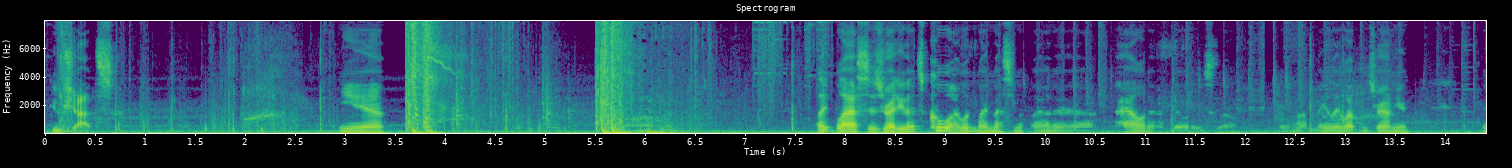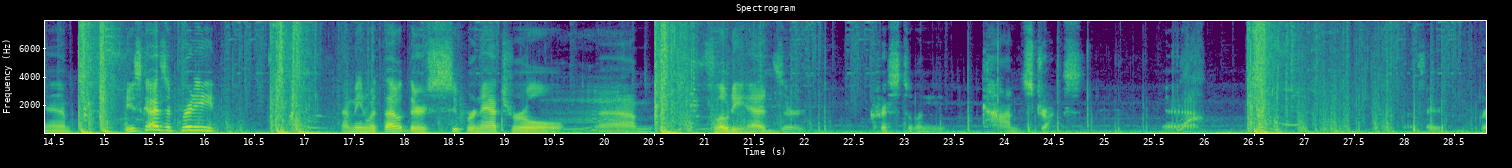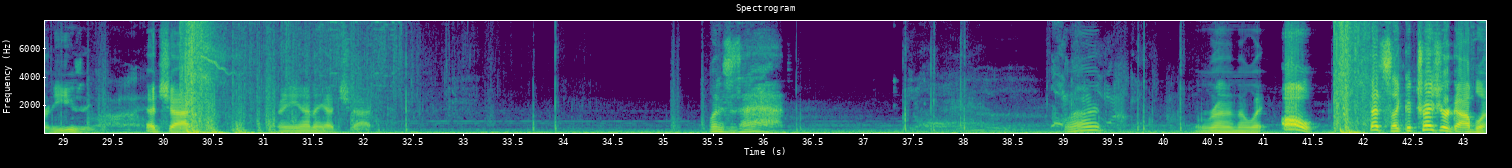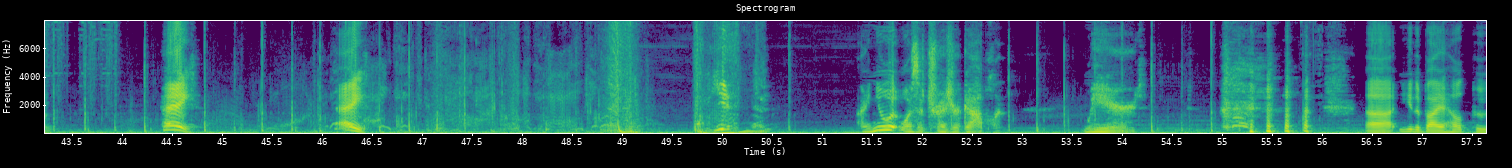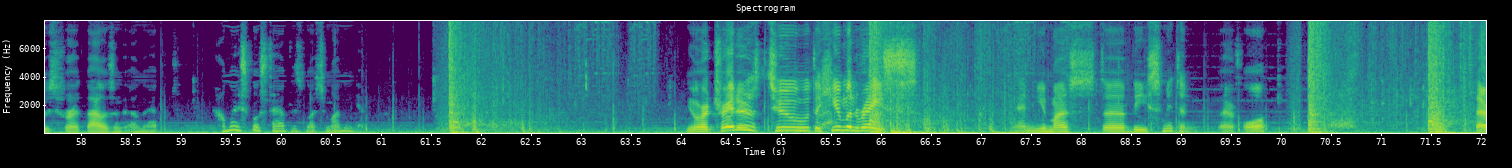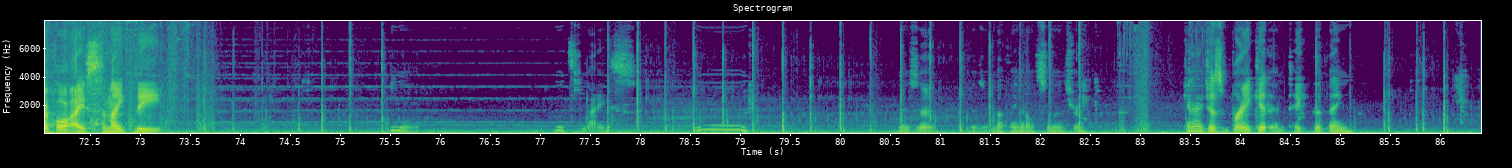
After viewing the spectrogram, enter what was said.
Two shots. Yeah. Light Blast is ready. That's cool. I wouldn't mind messing with my other uh, Paladin abilities, though. a lot of melee weapons around here. And these guys are pretty... I mean, without their supernatural um, floaty heads or crystalline constructs, uh, I'd say pretty easy. Headshot. And a headshot. What is that? What? Running away. Oh! That's like a treasure goblin! Hey! Hey! Yeah! I knew it was a treasure goblin. Weird. uh, you to buy a health boost for a thousand. Oh, how am I supposed to have this much money yet? You are traitors to the human race, and you must uh, be smitten, therefore. Therefore I smite thee. Hmm. That's nice. Hmm. Is there, is there nothing else in this room? Can I just break it and take the thing?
